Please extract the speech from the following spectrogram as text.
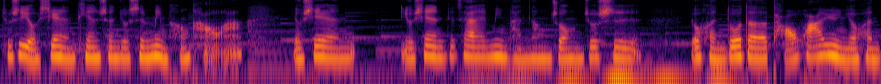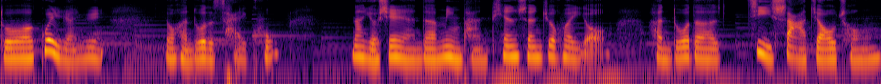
就是有些人天生就是命很好啊，有些人有些人在命盘当中就是有很多的桃花运，有很多贵人运，有很多的财库。那有些人的命盘天生就会有很多的忌煞交冲，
